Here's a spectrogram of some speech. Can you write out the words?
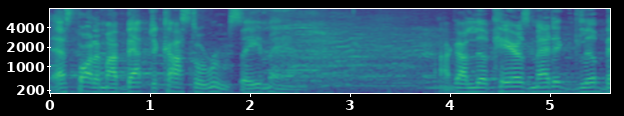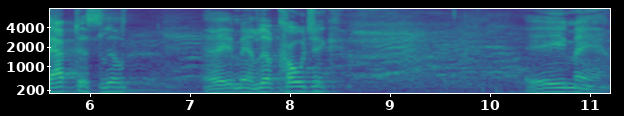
That's part of my Baptist roots. Amen. I got a little charismatic, little Baptist, little, amen, little COGIC. Amen.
